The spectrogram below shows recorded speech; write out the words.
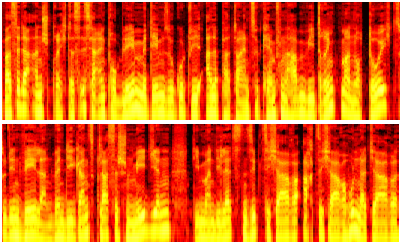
Was er da anspricht, das ist ja ein Problem, mit dem so gut wie alle Parteien zu kämpfen haben. Wie dringt man noch durch zu den Wählern, wenn die ganz klassischen Medien, die man die letzten 70 Jahre, 80 Jahre, 100 Jahre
